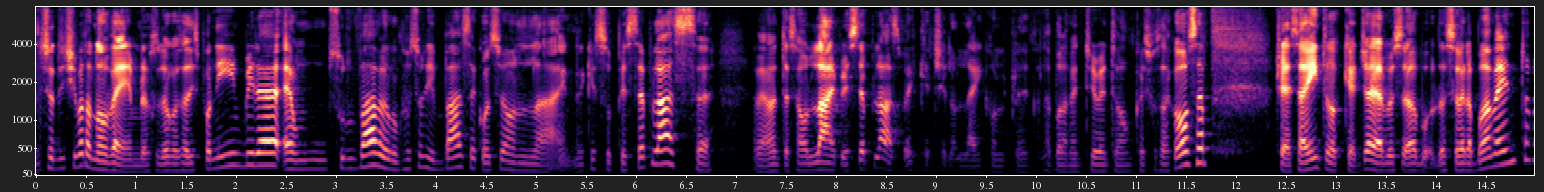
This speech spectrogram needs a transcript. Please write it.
Anticipato a novembre, gioco sarà disponibile. È un survival con funzioni di base e connessione online. Che su PS Plus, ovviamente se online PS Plus, perché c'è l'online con, con l'abbonamento? Io non capisco questa cosa. Cioè, sai intro che già deve avere l'abbonamento.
